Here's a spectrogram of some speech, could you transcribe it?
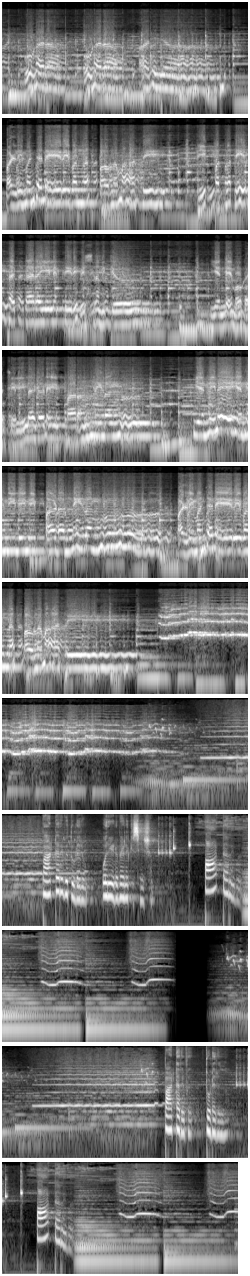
ഉണരാം ഉണരാം അലിയാ. പള്ളിമഞ്ചലേറി വന്ന പൗർണമാസി. ഈ പത്മതീർത്ഥക്കരയിൽ തിരി വിശ്രമിക്കൂ. എന്റെ മുഖച്ചില്ലകളിൽ പറന്നിറങ്ങൂ. എന്നിലെ എന്നിലിനി പടർന്നിറങ്ങൂ. പള്ളിമഞ്ചലേറി വന്ന പൗർണമാസി. പാട്ടറിവ് തുടരും ഒരിടവേളയ്ക്ക് ശേഷം. പാട്ടറിവ്. പാട്ടറിവ് തുടരുന്നു. പാട്ടറിവ്.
